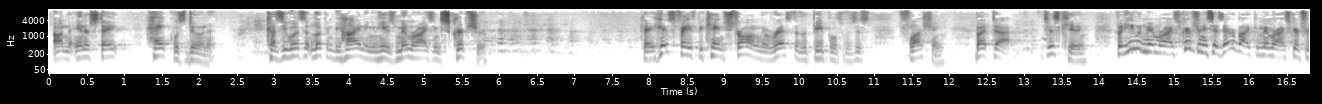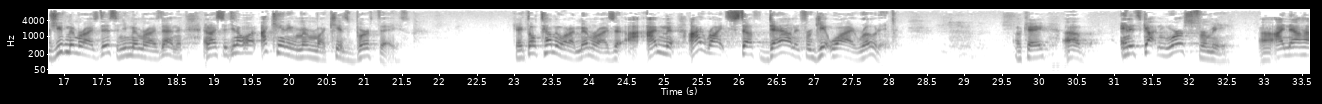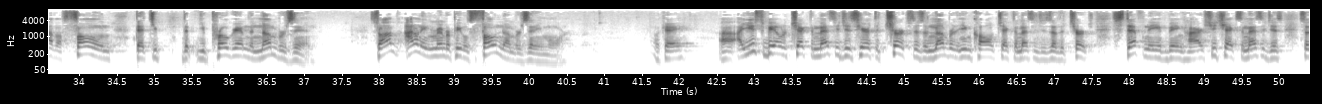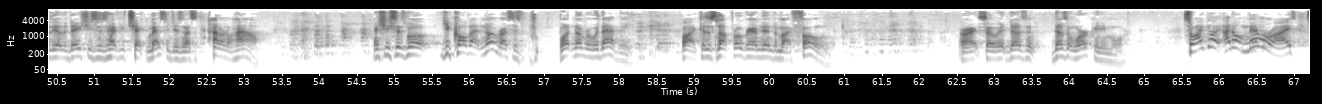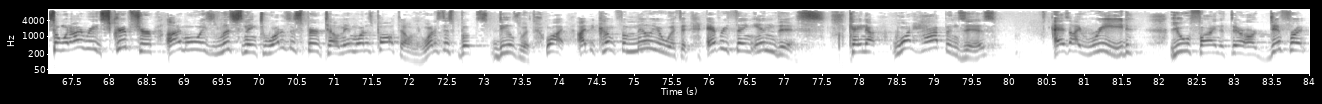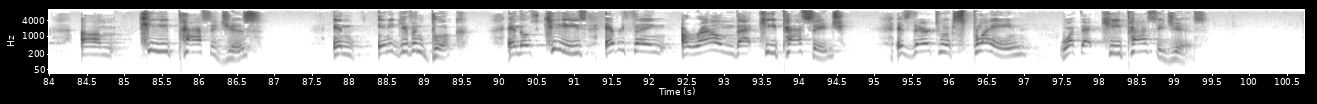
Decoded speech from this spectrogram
on the interstate, Hank was doing it because he wasn't looking behind him, he was memorizing scripture. Okay, his faith became strong, the rest of the people's was just flushing. But uh, just kidding. But he would memorize scripture, and he says, Everybody can memorize scriptures. You've memorized this and you've memorized that. And I said, You know what? I can't even remember my kids' birthdays. Okay, don't tell me what I memorized. I, I, I write stuff down and forget why I wrote it. Okay? Uh, and it's gotten worse for me. Uh, I now have a phone that you, that you program the numbers in. So I'm, I do not even remember people's phone numbers anymore. Okay? Uh, I used to be able to check the messages here at the church. There's a number that you can call and check the messages of the church. Stephanie, being hired, she checks the messages. So the other day she says, Have you checked messages? And I said, I don't know how. and she says, Well, you call that number. I says, What number would that be? Why? Because it's not programmed into my phone. All right, so it doesn't doesn't work anymore. So I, go, I don't memorize. So when I read Scripture, I'm always listening to what does the Spirit tell me and what does Paul tell me? What does this book deals with? Why? I become familiar with it. Everything in this. Okay, now what happens is, as I read, you will find that there are different um, key passages in any given book, and those keys, everything around that key passage, is there to explain what that key passage is.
